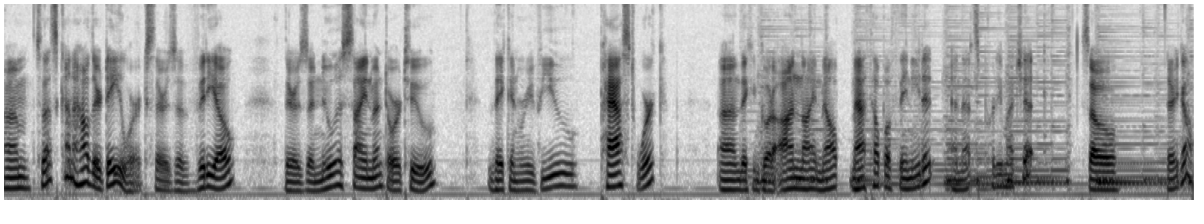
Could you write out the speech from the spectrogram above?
Um, so that's kind of how their day works. There's a video, there's a new assignment or two. They can review past work. Um, they can go to online math help if they need it, and that's pretty much it. So there you go.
